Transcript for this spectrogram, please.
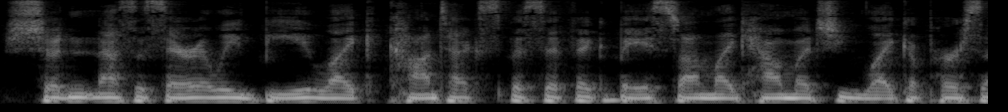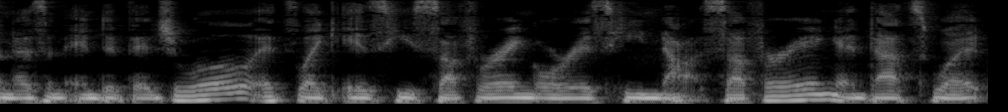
shouldn't necessarily be like context specific based on like how much you like a person as an individual. It's like, is he suffering or is he not suffering? And that's what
